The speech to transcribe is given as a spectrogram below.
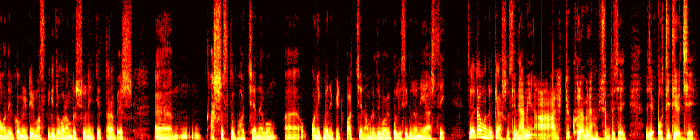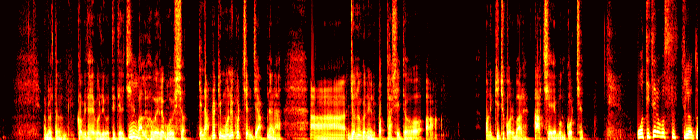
আমাদের কমিউনিটির মাছ থেকে যখন আমরা শুনি যে তারা বেশ আশ্বস্ত হচ্ছেন এবং অনেক বেনিফিট পাচ্ছেন আমরা যেভাবে পলিসিগুলো নিয়ে আসছি তো এটা আমাদেরকে আশ্বস্ত কিন্তু আমি আরেকটু খোলামেলা শুনতে চাই যে অতীতের হচ্ছে আমরা তো কবিতায় বলি অতীতে হচ্ছে ভালো হবে এর ভবিষ্যৎ। কিন্তু আপনার কি মনে করছেন যে আপনারা জনগণের প্রত্যাশিত অনেক কিছু করবার আছে এবং করছেন? অতীতের অবস্থা ছিল তো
